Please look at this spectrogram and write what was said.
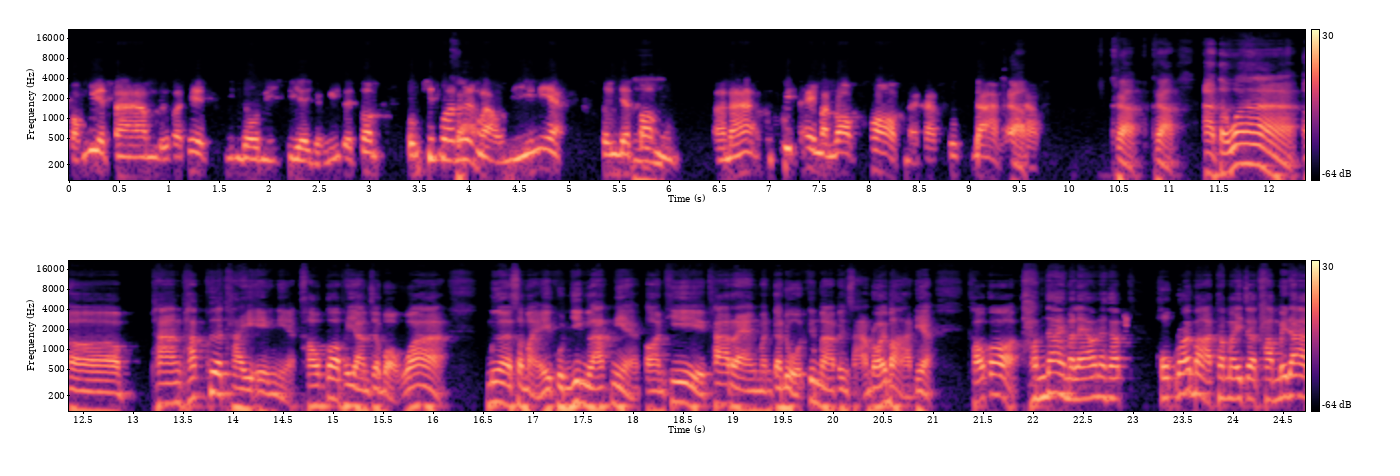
ของเวียดนาม หรือประเทศอินโดนีเซียอย่างนี้เป็นต้น ผมคิดว่าครับเรื่องเหล่านี้เนี่ยคงจะต้องอืมเอ่อนะฮะคิดให้มันรอบคอบนะครับ ทุกด้านนะครับ ครับครับอะแต่ว่าเอ่อทางพรรคเพื่อไทยเองเนี่ยเขาก็พยายามจะบอกว่าเมื่อสมัยคุณยิ่งรักษณ์เนี่ย ตอนที่ค่าแรงมันกระโดดขึ้นมาเป็น 300 บาทเนี่ยเขาก็ทำได้มาแล้วนะครับ 600 บาททำไมจะทำไม่ได้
